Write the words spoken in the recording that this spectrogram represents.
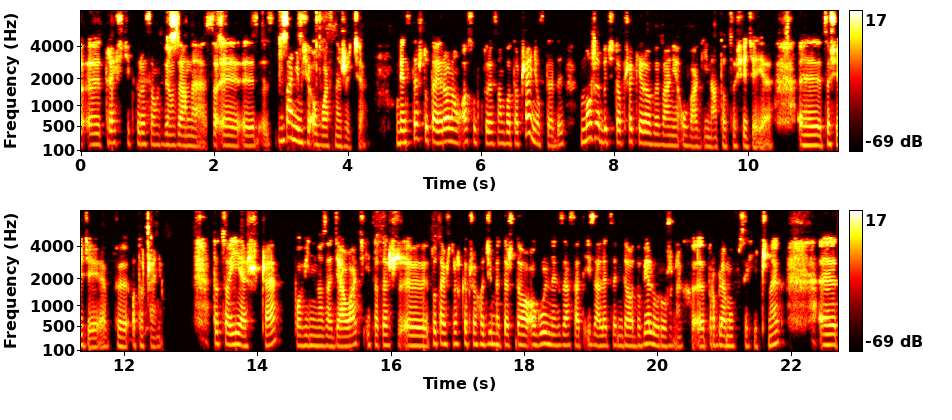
e, treści, które są związane z, e, z dbaniem się o własne życie. Więc też tutaj rolą osób, które są w otoczeniu wtedy, może być to przekierowywanie uwagi na to, co się dzieje, co się dzieje w otoczeniu. To, co jeszcze powinno zadziałać i to też y, tutaj już troszkę przechodzimy też do ogólnych zasad i zaleceń do, do wielu różnych y, problemów psychicznych. Y,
